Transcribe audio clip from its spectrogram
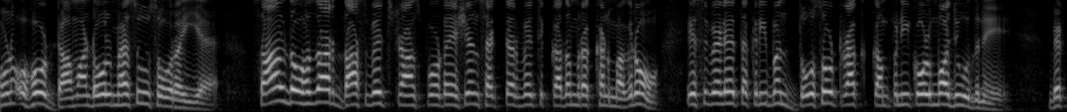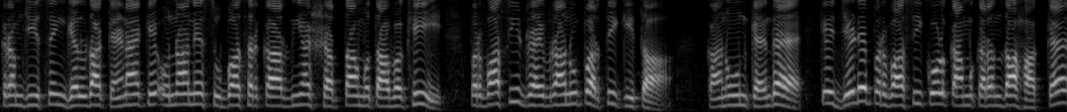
ਹੁਣ ਉਹ ਡਾਮਾਡੋਲ ਮਹਿਸੂਸ ਹੋ ਰਹੀ ਹੈ। ਸਾਲ 2010 ਵਿੱਚ ਟਰਾਂਸਪੋਰਟੇਸ਼ਨ ਸੈਕਟਰ ਵਿੱਚ ਕਦਮ ਰੱਖਣ ਮਗਰੋਂ ਇਸ ਵੇਲੇ ਤਕਰੀਬਨ 200 ਟਰੱਕ ਕੰਪਨੀ ਕੋਲ ਮੌਜੂਦ ਨੇ। ਬਿਕਰਮਜੀਤ ਸਿੰਘ ਗਿੱਲ ਦਾ ਕਹਿਣਾ ਹੈ ਕਿ ਉਹਨਾਂ ਨੇ ਸੂਬਾ ਸਰਕਾਰ ਦੀਆਂ ਸ਼ਰਤਾਂ ਮੁਤਾਬਕ ਹੀ ਪ੍ਰਵਾਸੀ ਡਰਾਈਵਰਾਂ ਨੂੰ ਭਰਤੀ ਕੀਤਾ। ਕਾਨੂੰਨ ਕਹਿੰਦਾ ਹੈ ਕਿ ਜਿਹੜੇ ਪ੍ਰਵਾਸੀ ਕੋਲ ਕੰਮ ਕਰਨ ਦਾ ਹੱਕ ਹੈ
